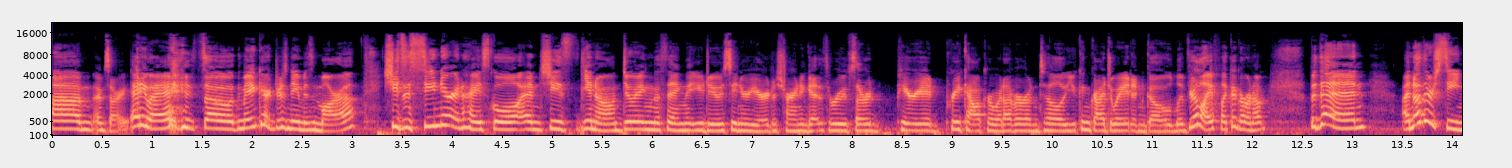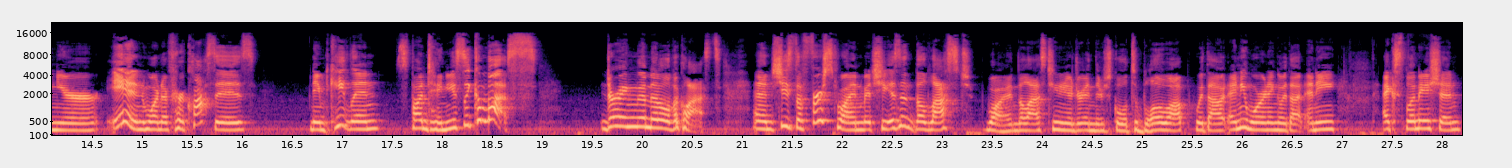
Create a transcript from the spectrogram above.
Um, I'm sorry. Anyway, so the main character's name is Mara. She's a senior in high school, and she's you know doing the thing that you do senior year, just trying to get through third period pre-calc or whatever until you can graduate and go live your life like a grown up. But then another senior in one of her classes, named Caitlin, spontaneously combusts during the middle of a class. And she's the first one, but she isn't the last one, the last teenager in their school to blow up without any warning, without any explanation.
